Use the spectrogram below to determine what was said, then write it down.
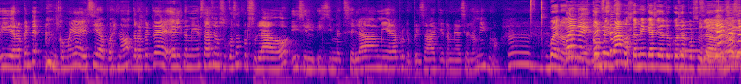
y de repente, como ella decía, pues, ¿no? De repente él también estaba haciendo sus cosas por su lado. Y si, y si me celaba a mí era porque pensaba que también hacía lo mismo. Bueno, Bueno, eh, ya que confirmamos también que hacía sus cosas por su lado, ya ¿no? que Y- yo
